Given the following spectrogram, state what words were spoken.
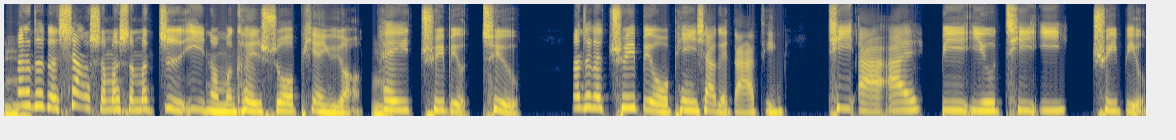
嗯那这个向什么什么致意呢？我们可以说片语哦、嗯 p a y tribute to。那这个 tribute 我拼一下给大家听，T R I B U T E tribute。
